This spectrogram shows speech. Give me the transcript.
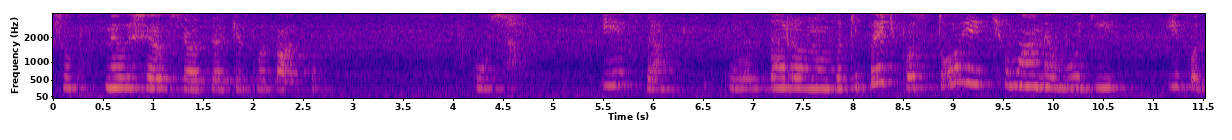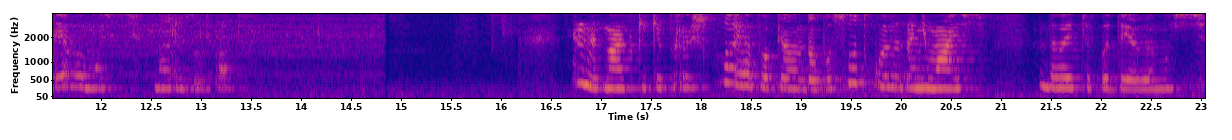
щоб не лишився ця кислота, ця вкус. І все. Е, Зараз воно закипить, постоїть у мене в воді і подивимось на результат. Я не знаю, скільки пройшло, я поки он до посудкою займаюсь. Давайте подивимось.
